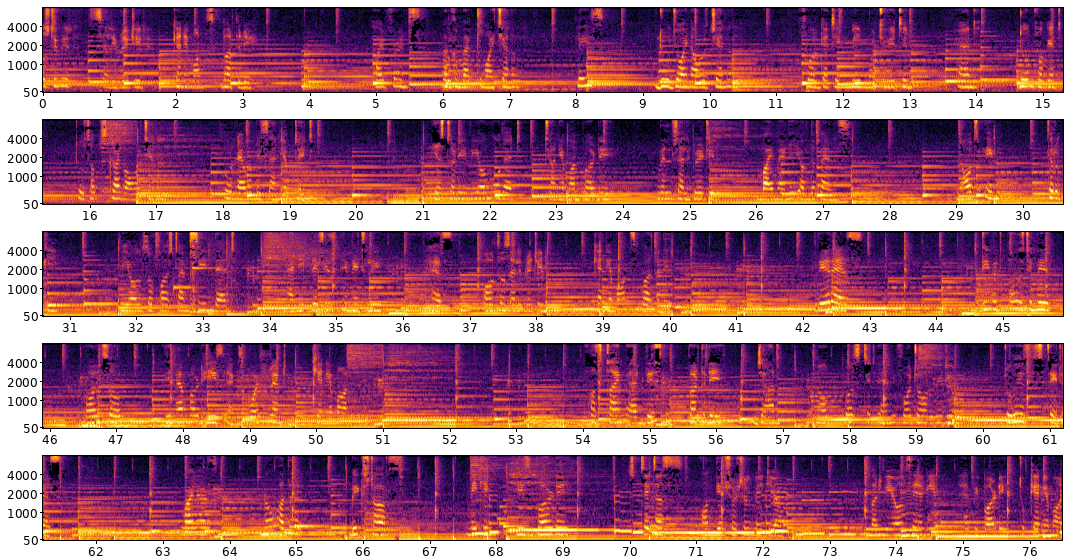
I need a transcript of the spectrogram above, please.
Ozdemir celebrated Can Yaman's birthday. Hi friends, welcome back to my channel. Please do join our channel for getting me motivated and don't forget to subscribe our channel for never miss any update. Yesterday we all know that Can Yaman birthday will celebrated by many of the fans. Not in Turkey, we also first time seen that many places in Italy has also celebrated Can Yaman's birthday. Whereas Demet Ozdemir also remembered his ex-boyfriend Kenyaman. First time at this birthday, Can not posted any photo or video status. While as no other big stars making his birthday status on their social media. But we all say again, happy birthday to Can Yaman.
